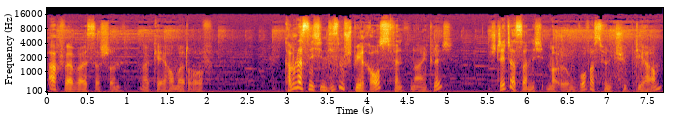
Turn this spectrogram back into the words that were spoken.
Ach, wer weiß das schon. Okay, hauen wir drauf. Kann man das nicht in diesem Spiel rausfinden eigentlich? Steht das da nicht immer irgendwo, was für ein Typ die haben?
